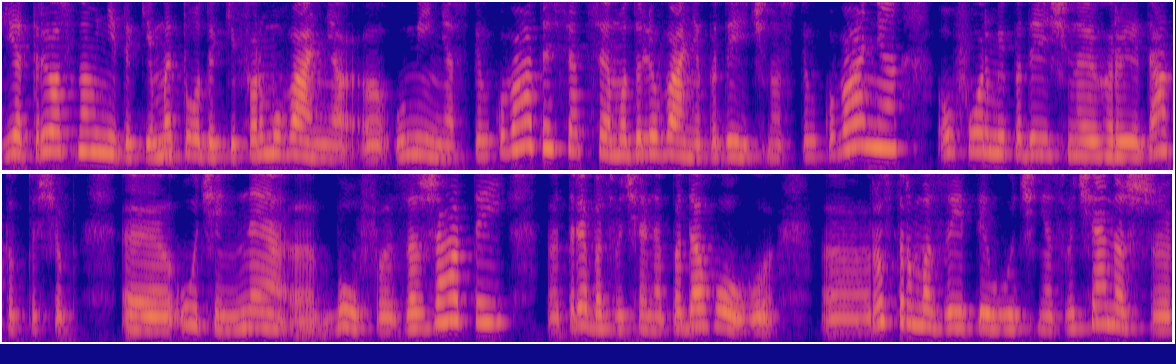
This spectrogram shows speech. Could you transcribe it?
є три основні такі методики формування е, уміння спілкуватися: це моделювання педагогічного спілкування у формі педагогічної гри, да, тобто, щоб е, учень не е, був зажатий, е, треба, звичайно, педагогу е, розтормозити учня, звичайно ж, е,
